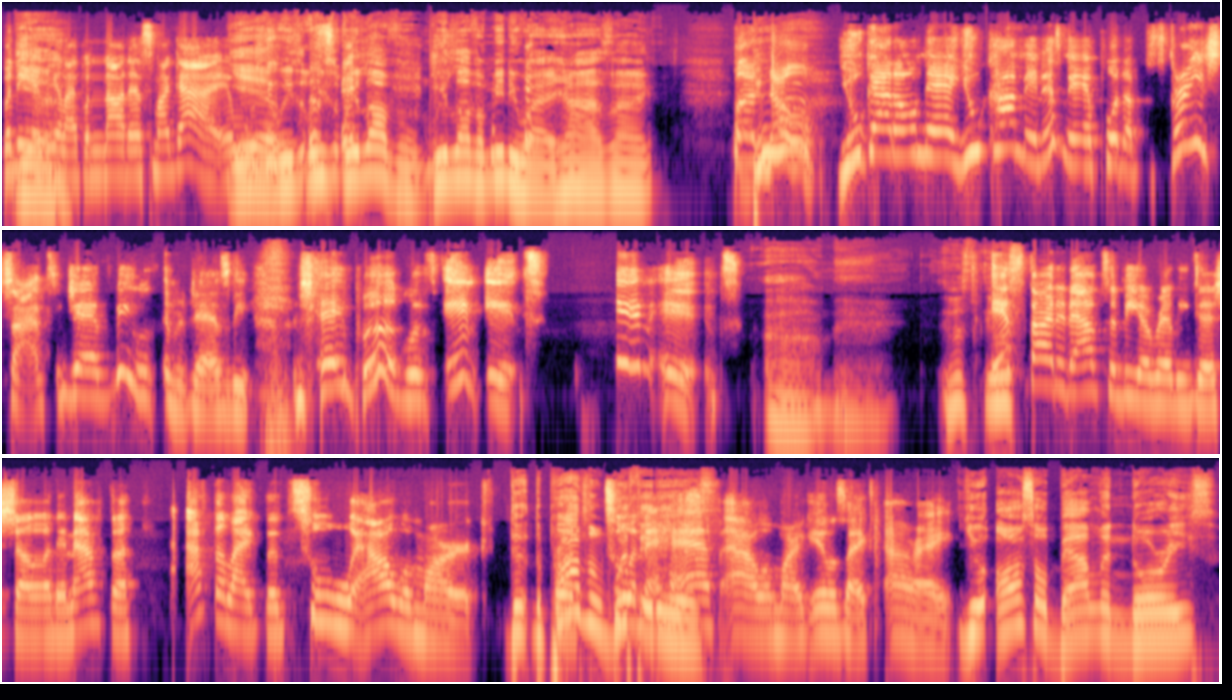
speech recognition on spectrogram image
but then Yeah. being like, "But no, that's my guy." And Yeah, we, we, we love him. We love him anyway. Yeah, I was like, But Do no, you? got on there, you come in. This man put up the screenshots. Jazz B was uh, Jazz B. Jay Boog was in it. In it. oh man, it was. It It was started out to be a really good show. And then after after like the two hour mark, the, the problem two with and a it is half hour mark, it was like, all right. you're also battling N.O.R.E.'s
